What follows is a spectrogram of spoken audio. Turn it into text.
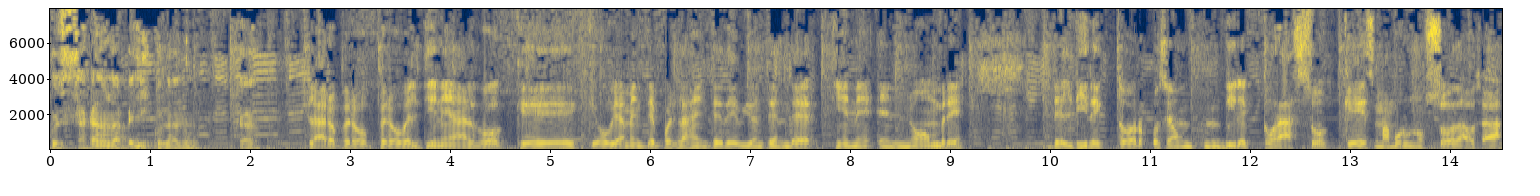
pues sacaron la película, ¿no? Claro, pero, pero Bell tiene algo que, que obviamente pues la gente debió entender. Tiene el nombre del director, o sea, un, directorazo que es Mamoru no Soda, o sea,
